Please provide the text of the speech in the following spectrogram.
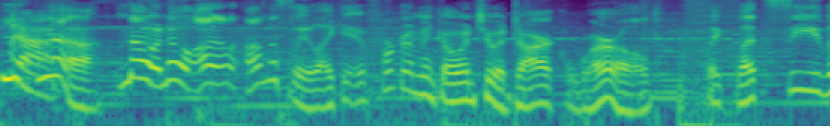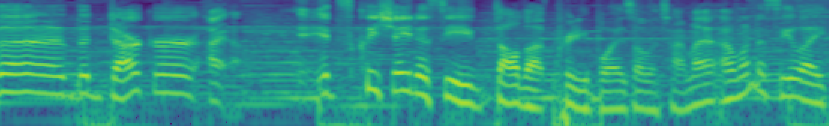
Yeah. Yeah. No, no. I, honestly, like if we're going to go into a dark world, like let's see the the darker. I, it's cliche to see dolled up pretty boys all the time. I, I want to see like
